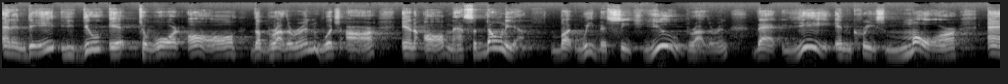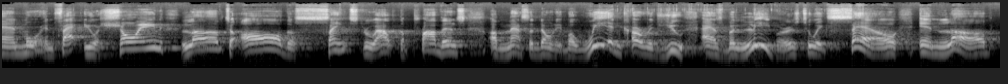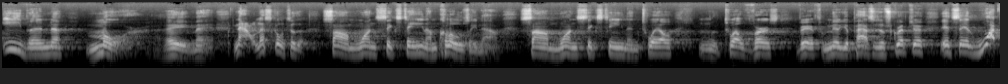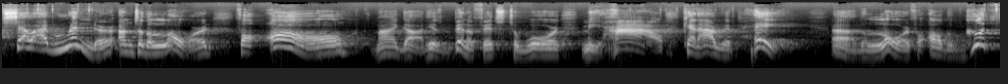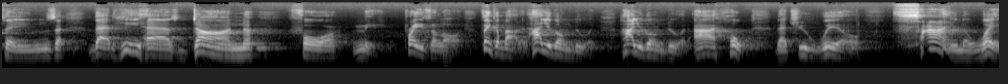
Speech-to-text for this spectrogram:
And indeed, ye do it toward all the brethren which are in all Macedonia. But we beseech you, brethren, that ye increase more and more. In fact, you are showing love to all the saints throughout the province of Macedonia. But we encourage you as believers to excel in love even more. Amen. Now, let's go to the Psalm 116. I'm closing now. Psalm 116 and 12, 12th verse, very familiar passage of scripture. It said, What shall I render unto the Lord for all, my God, his benefits toward me. How can I repay uh, the Lord for all the good things that he has done for me? Praise the Lord. Think about it. How you going to do it? How you going to do it? I hope that you will find a way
